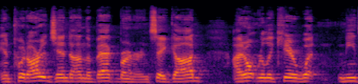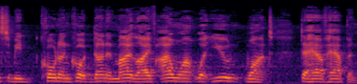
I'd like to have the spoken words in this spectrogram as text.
And put our agenda on the back burner and say, God, I don't really care what needs to be quote unquote done in my life. I want what you want to have happen.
